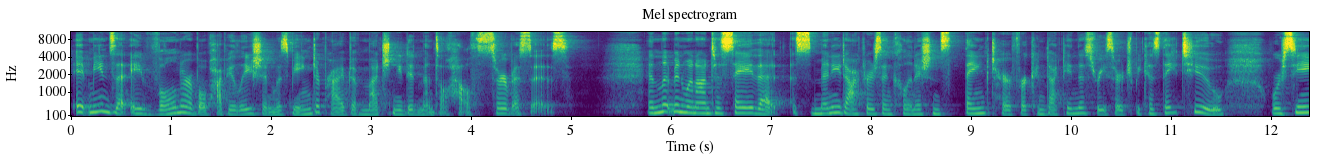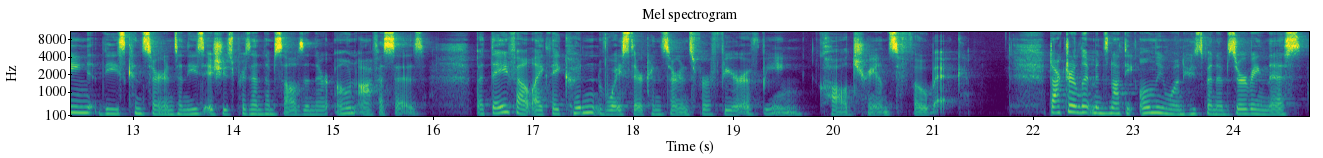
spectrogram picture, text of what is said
it means that a vulnerable population was being deprived of much needed mental health services. And Littman went on to say that many doctors and clinicians thanked her for conducting this research because they too were seeing these concerns and these issues present themselves in their own offices, but they felt like they couldn't voice their concerns for fear of being called transphobic. Dr. Littman's not the only one who's been observing this.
